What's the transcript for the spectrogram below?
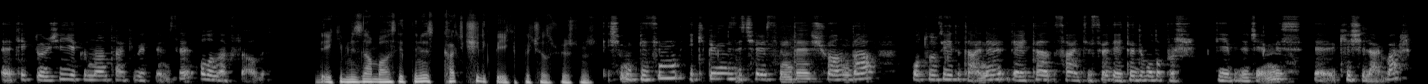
e, teknolojiyi yakından takip etmemize olanak sağlıyor. Ekibinizden bahsettiniz. Kaç kişilik bir ekiple çalışıyorsunuz? Şimdi bizim ekibimiz içerisinde şu anda 37 tane data scientist ve data developer diyebileceğimiz kişiler var.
